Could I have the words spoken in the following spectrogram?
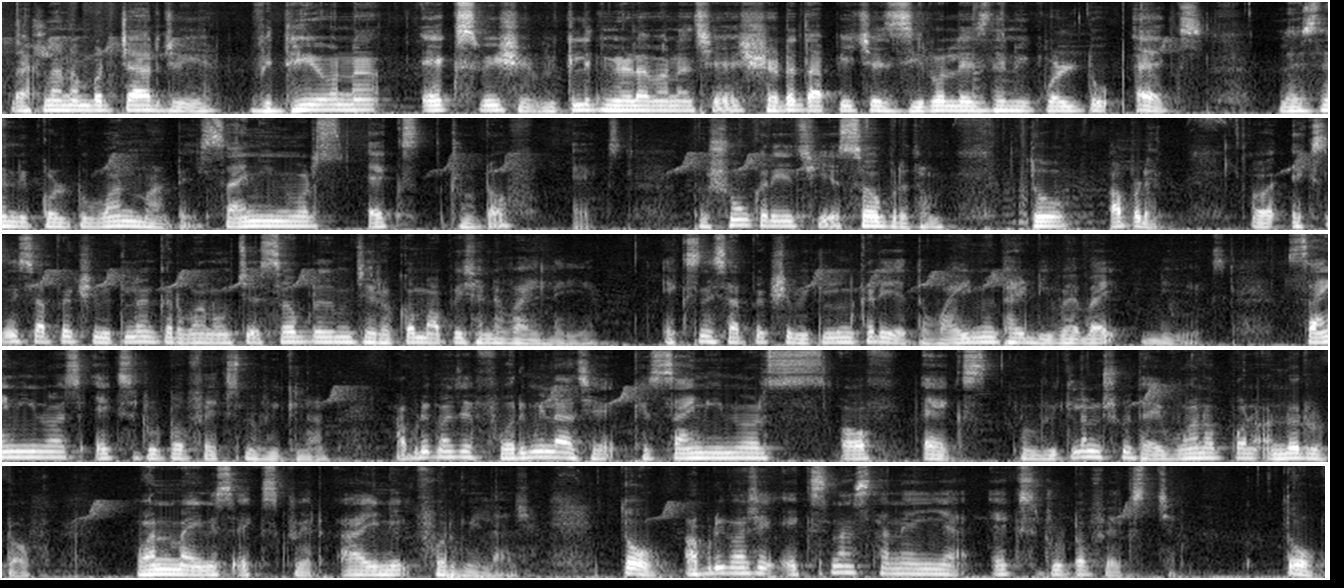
દાખલા નંબર ચાર જોઈએ. વિધેયોના એક્સ વિશે વિકલિત મેળવવાના છે. શરત આપી છે zero less than equal to x less than equal to one માટે sine inverse x root of x તો શું કરીએ છીએ? સૌપ્રથમ તો આપણે એક્સની સાપેક્ષ વિકલન કરવાનું છે. સૌપ્રથમ જે રકમ આપી છે એને વાય લઈએ. એક્સની સાપેક્ષ વિકલન કરીએ તો વાયનું થાય d y by d x sine inverse x root of એક્સનું વિકલન. આપણી પાસે ફોર્મ્યુલા છે કે સાઇન ઇન્વર્સ ઓફ એક્સનું વિકલન શું થાય? One upon under root of one minus x square આ એની ફોર્મ્યુલા છે. તો આપણી પાસે એક્સના સ્થાને અહીંયા એક્સ રૂટ ઓફ એક્સ છે. તો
